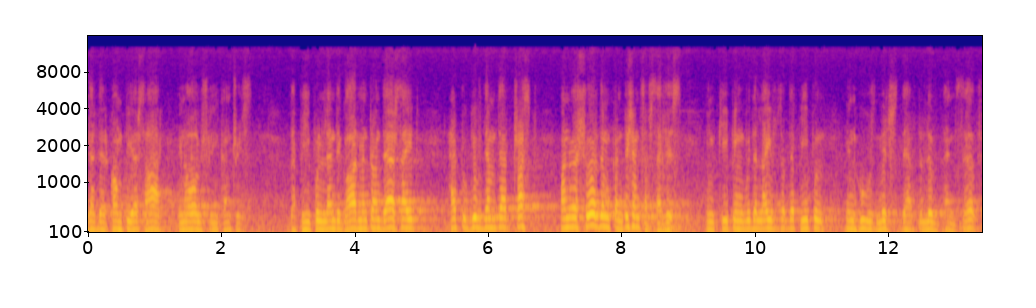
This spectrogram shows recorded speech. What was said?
that their compeers are in all free countries. The people and the government on their side have to give them their trust and assure them conditions of service in keeping with the lives of the people in whose midst they have to live and serve.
